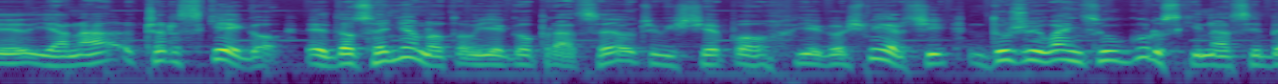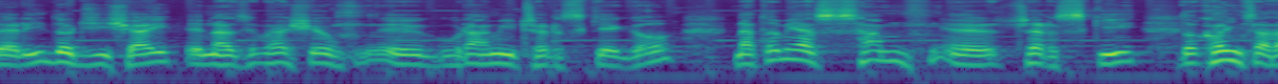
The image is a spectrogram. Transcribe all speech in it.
y, Jana Czerskiego. Doceniono tą jego pracę, oczywiście po jego śmierci. Duży łańcuch górski na Syberii do dzisiaj nazywa się Górami Czerskiego, natomiast sam Czerski do końca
